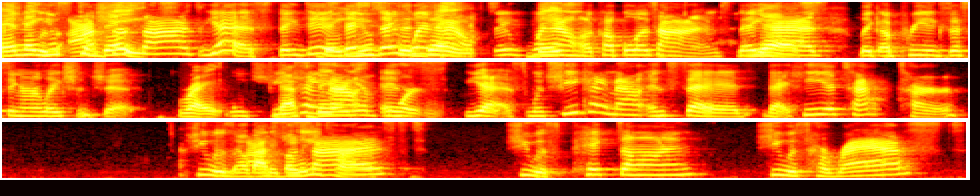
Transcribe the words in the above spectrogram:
And She they used to date. Yes, they did. They They they, went date. out. They went They- out a couple of times. They Yes. had like a pre-existing relationship. Right. That's very out and- important. yes, when she came out and said that he attacked her, she was Nobody believed her. She was picked on. She was harassed.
